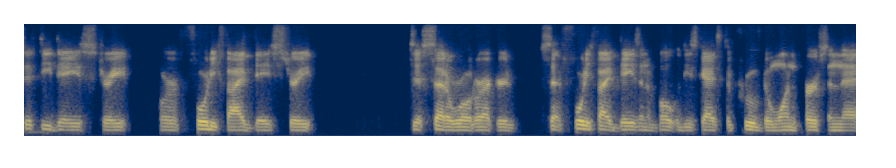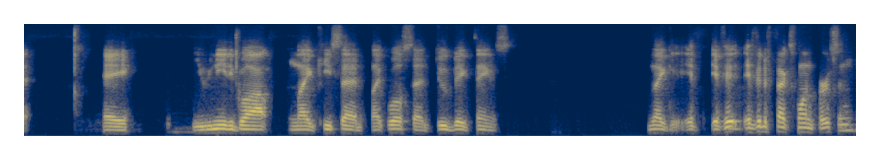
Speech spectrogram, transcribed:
50 days straight or 45 days straight to set a world record, set 45 days in a boat with these guys to prove to one person that, hey, you need to go out and like he said, like Will said, do big things. Like if if it if it affects one person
